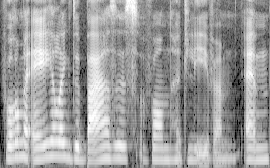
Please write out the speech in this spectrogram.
vormen eigenlijk de basis van het leven en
